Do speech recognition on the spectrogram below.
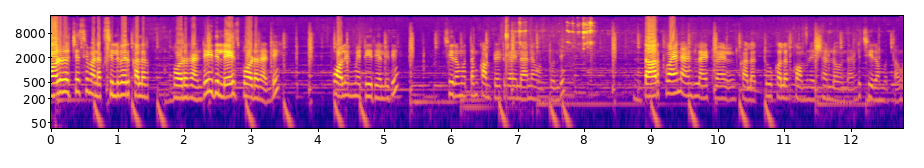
బార్డర్ వచ్చేసి మనకు సిల్వర్ కలర్ బార్డర్ అండి. ఇది లేస్ బార్డర్ అండి. ఫాలింగ్ మెటీరియల్ ఇది. చీర మొత్తం కంప్లీట్గా ఇలానే ఉంటుంది. Dark wine and light wine colour two colour కాంబినేషన్లో ఉందండి చీర మొత్తం.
